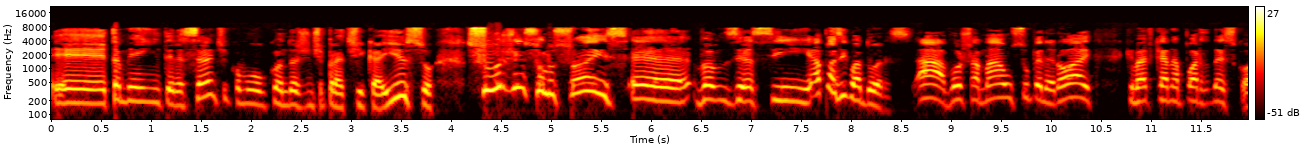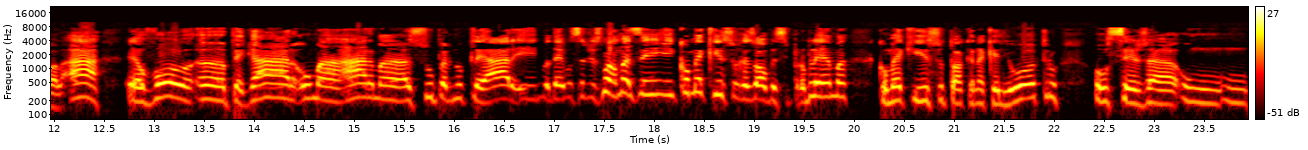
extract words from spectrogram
É também interessante como quando a gente pratica isso, surgem soluções, é, vamos dizer assim, apaziguadoras. Ah, vou chamar um super-herói que vai ficar na porta da escola. Ah, eu vou uh, pegar uma arma super nuclear e daí você diz, não, mas e, e, como é que isso resolve esse problema? Como é que isso toca naquele outro? Ou seja, um,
